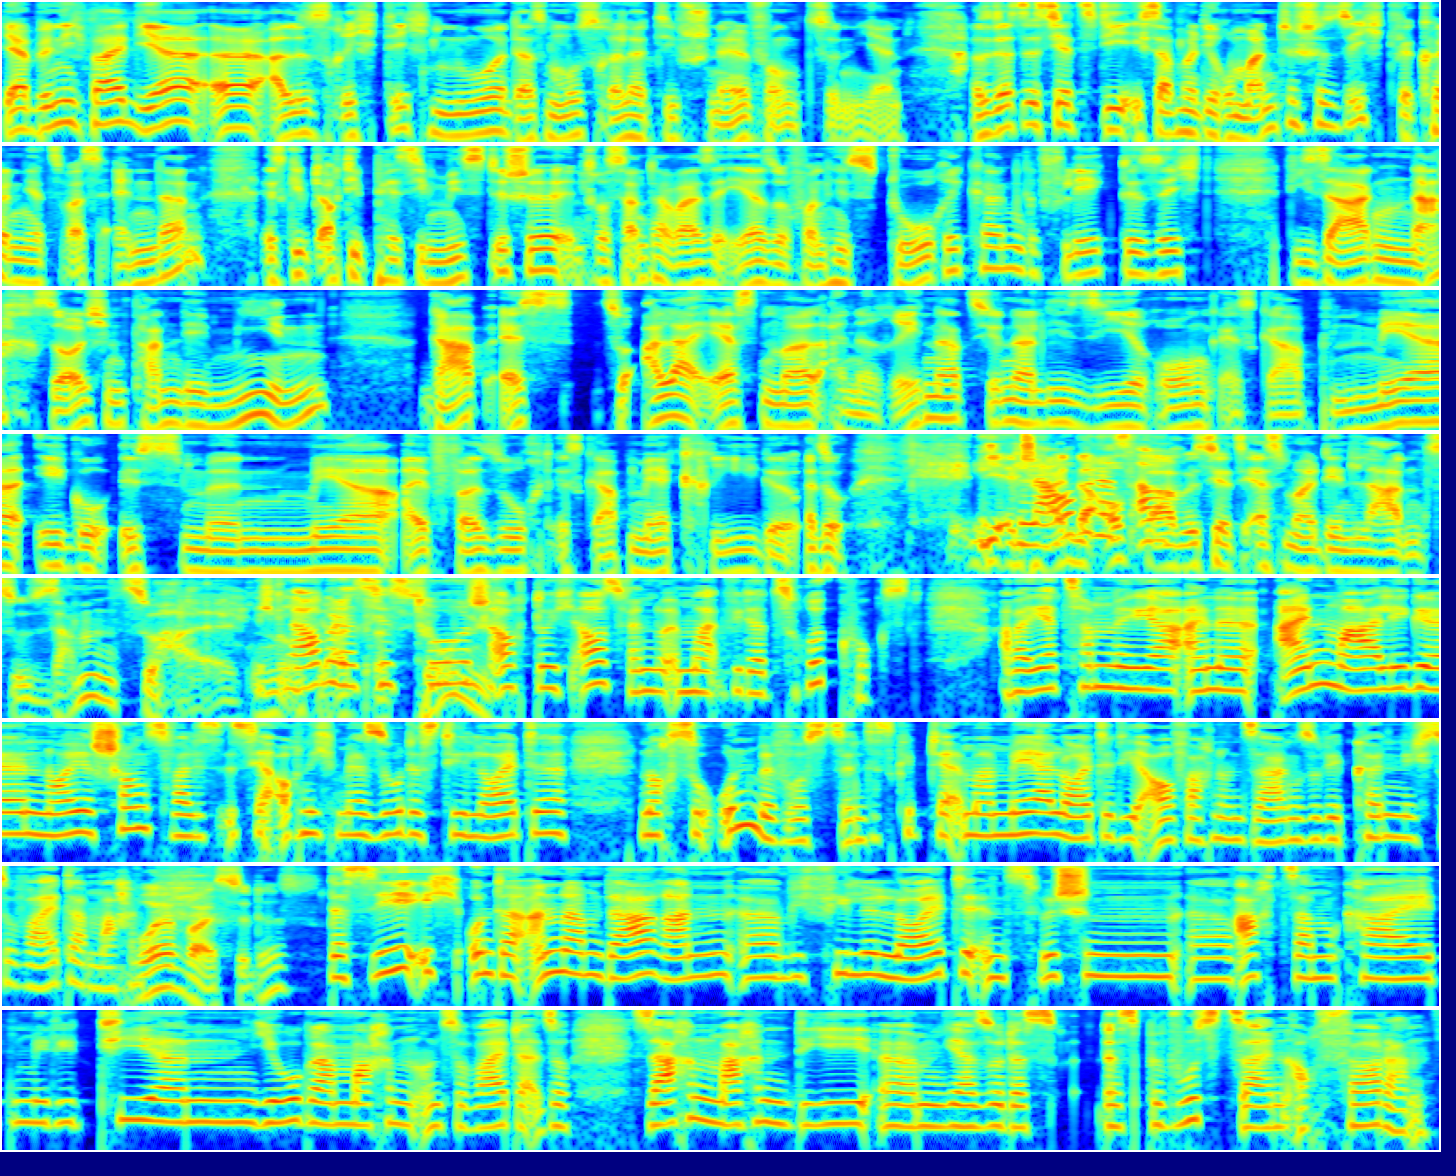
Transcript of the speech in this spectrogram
Ja, bin ich bei dir. Alles richtig, nur das muss relativ schnell funktionieren. Also das ist jetzt die, ich sag mal, die romantische Sicht. Wir können jetzt was ändern. Es gibt auch die pessimistische, interessanterweise eher so von Historikern gepflegte Sicht, die sagen, nach solchen Pandemien gab es zuallererst mal eine Renationalisierung, es gab mehr Egoismen, mehr Eifersucht, es gab mehr Kriege. Also die Ich entscheidende glaube, Aufgabe auch- ist jetzt erstmal den Laden zusammenzuhalten. Ich glaube, das historisch auch durchaus, wenn du immer wieder zurückguckst. Aber jetzt haben wir ja eine einmalige neue Chance, weil es ist ja auch nicht mehr so, dass die Leute noch so unbewusst sind. Es gibt ja immer mehr Leute, die aufwachen und sagen, so, wir können nicht so weitermachen. Woher weißt du das? Das sehe ich unter anderem daran, äh, wie viele Leute inzwischen äh, Achtsamkeit, meditieren, Yoga machen und so weiter. Also Sachen machen, die ähm, ja so das, das Bewusstsein auch fördern.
